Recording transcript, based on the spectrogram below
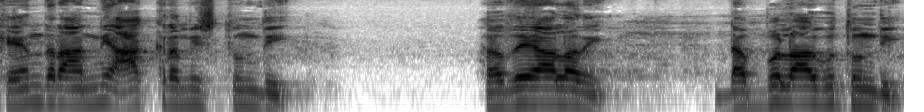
కేంద్రాన్ని ఆక్రమిస్తుంది. హృదయాలని డబ్బు లాగుతుంది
